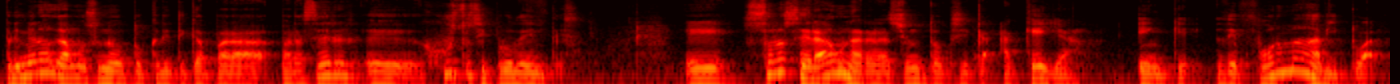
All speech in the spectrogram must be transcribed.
primero hagamos una autocrítica para, para ser eh, justos y prudentes. Eh, solo será una relación tóxica aquella en que de forma habitual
